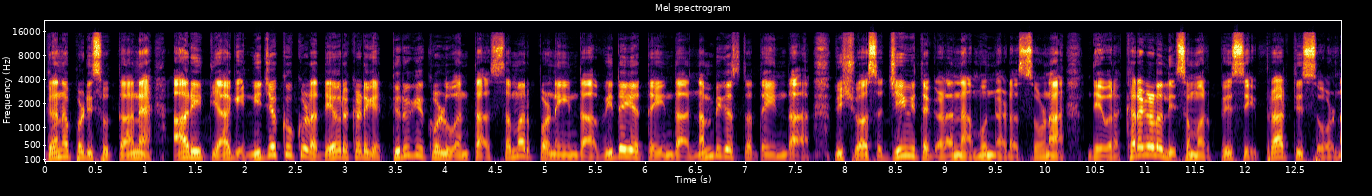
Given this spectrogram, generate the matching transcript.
ಘನಪಡಿಸುತ್ತಾನೆ. ಆ ರೀತಿಯಾಗಿ ನಿಜಕ್ಕೂ ಕೂಡ ದೇವರ ಕಡೆಗೆ ತಿರುಗಿಕೊಳ್ಳುವಂತ ಸಮರ್ಪಣೆಯಿಂದ ವಿಧೇಯತೆಯಿಂದ, ನಂಬಿಗಸ್ತತೆಯಿಂದ ವಿಶ್ವಾಸ ಜೀವಿತಗಳನ್ನ ಮುನ್ನಡೆಸೋಣ. ದೇವರ ಕರಗಳಲ್ಲಿ ಸಮರ್ಪಿಸಿ ಪ್ರಾರ್ಥಿಸೋಣ.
